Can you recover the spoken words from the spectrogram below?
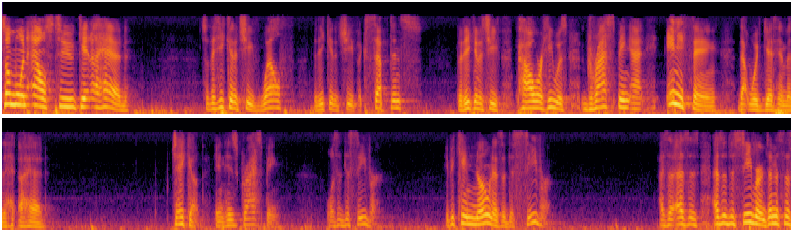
someone else to get ahead so that he could achieve wealth, that he could achieve acceptance, that he could achieve power. He was grasping at anything that would get him ahead. Jacob, in his grasping, was a deceiver. He became known as a deceiver. As a, as a, as a deceiver. In Genesis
